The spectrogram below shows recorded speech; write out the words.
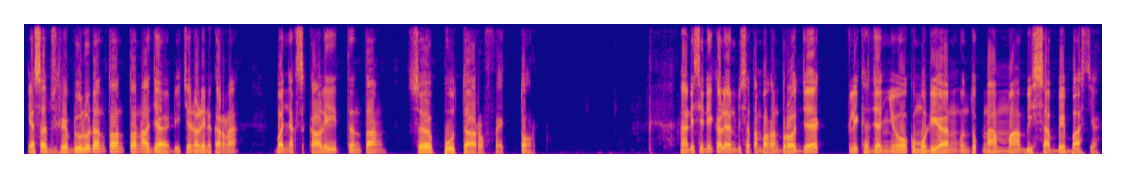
ya subscribe dulu dan tonton aja di channel ini karena banyak sekali tentang seputar vektor. Nah, di sini kalian bisa tambahkan project, klik saja new, kemudian untuk nama bisa bebas ya.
